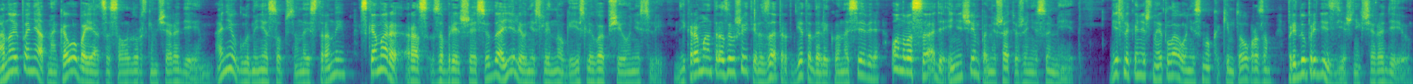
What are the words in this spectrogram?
Оно и понятно, кого бояться саладорским чародеям. Они в глубине собственной страны. Скамары, раз забредшие сюда, еле унесли ноги, если вообще унесли. Некромант-разрушитель заперт где-то далеко на севере. Он в осаде и ничем помешать уже не сумеет. Если, конечно, Этлау не смог каким-то образом предупредить здешних чародеев.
